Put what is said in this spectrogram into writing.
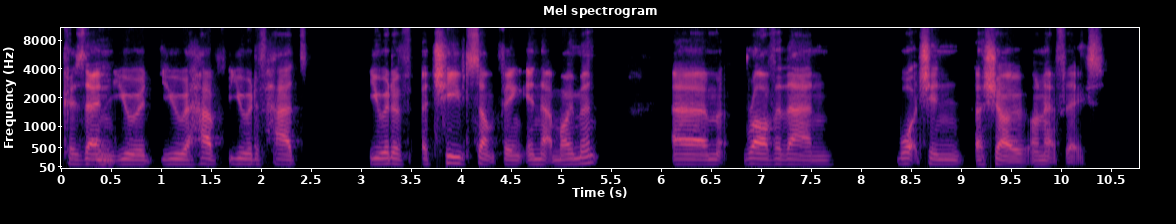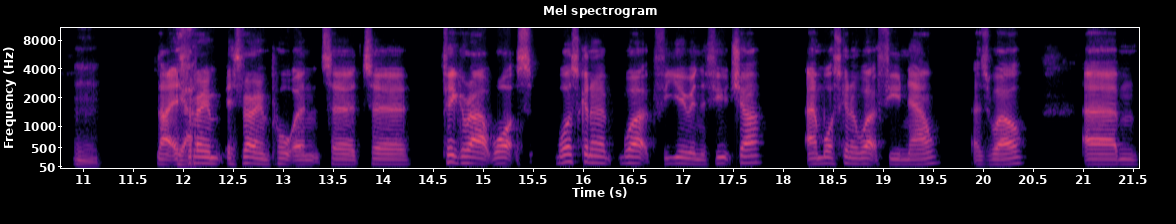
because then mm. you would you have you would have had you would have achieved something in that moment um, rather than watching a show on Netflix. Mm. Like it's yeah. very it's very important to to figure out what's what's going to work for you in the future and what's going to work for you now as well. Um,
